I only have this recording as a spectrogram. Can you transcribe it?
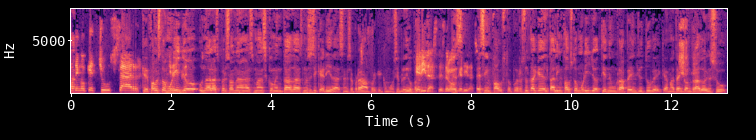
Me tengo que chuzar. Que Fausto. Murillo, una de las personas más comentadas, no sé si queridas en ese programa, porque como siempre digo... para Queridas, desde luego es, queridas. Es Infausto. Pues resulta que el tal Infausto Murillo tiene un rap en YouTube que Amat ha encontrado en su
